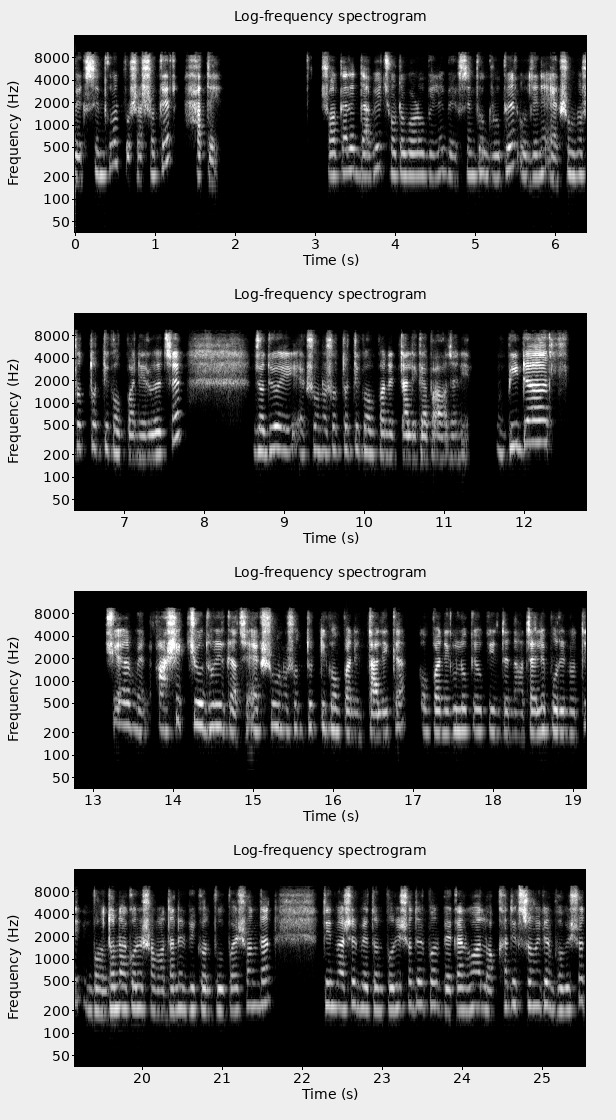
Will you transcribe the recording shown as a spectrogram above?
বেক্সিমকোর প্রশাসকের হাতে। সরকারের দাবি, ছোট বড় মিলে বেক্সিমকো গ্রুপের অধীনে একশো উনসত্তরটি কোম্পানি রয়েছে, যদিও এই একশো উনসত্তরটি কোম্পানির তালিকা পাওয়া যায়নি। বিডার চেয়ারম্যান আশিক চৌধুরীর কাছে একশো উনসত্তরটি কোম্পানির তালিকা। কোম্পানিগুলো কেউ কিনতে না চাইলে পরিণতি বন্ধ না করে সমাধানের বিকল্প উপায় সন্ধান তিন মাসের বেতন পরিশোধের পর বেকার হওয়া লক্ষাধিক শ্রমিকের ভবিষ্যৎ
